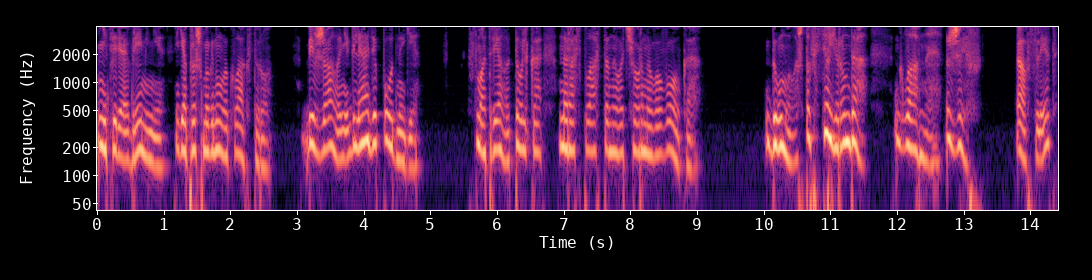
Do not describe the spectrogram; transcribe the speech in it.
Не теряя времени, я прошмыгнула к Лакстеру. Бежала, не глядя под ноги смотрела только на распластанного черного волка. Думала, что все ерунда, главное – жив. А вслед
